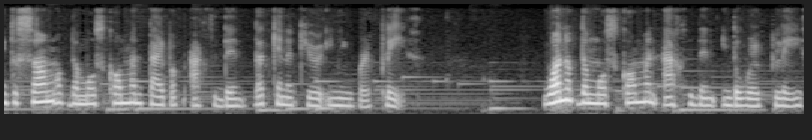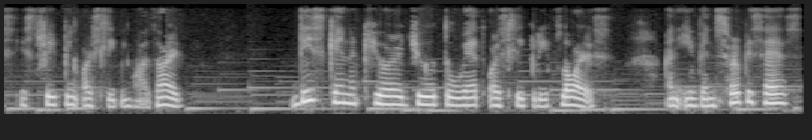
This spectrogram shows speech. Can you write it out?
into some of the most common type of accident that can occur in a workplace. One of the most common accident in the workplace is tripping or slipping hazard. This can occur due to wet or slippery floors, uneven surfaces,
